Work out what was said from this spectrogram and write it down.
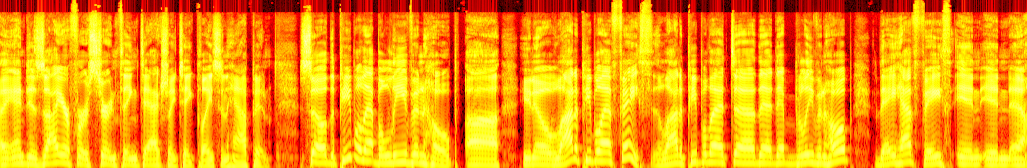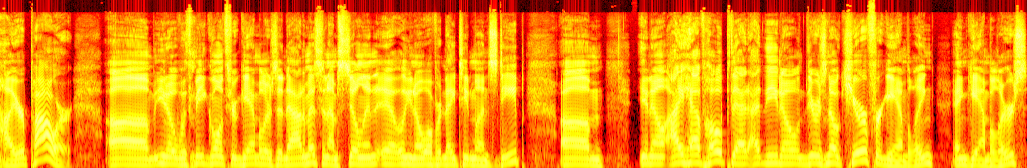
uh, and desire for a certain thing to actually take place and happen happen. So the people that believe in hope, uh, you know, a lot of people have faith. A lot of people that uh, that, that, believe in hope, they have faith in in a higher power. Um, you know, with me going through Gamblers Anonymous, and I'm still in, uh, you know, over 19 months deep. Um, you know, I have hope that uh, you know there's no cure for gambling and gamblers,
